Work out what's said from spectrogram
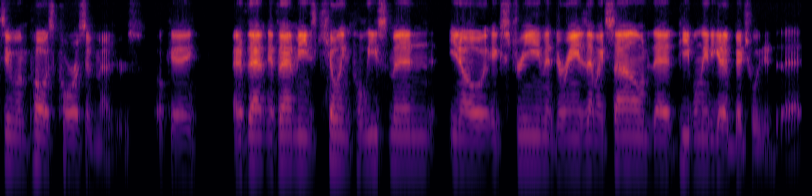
to impose coercive measures okay and if that if that means killing policemen you know extreme and deranged that might sound that people need to get habituated to that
